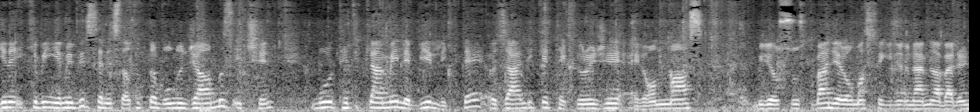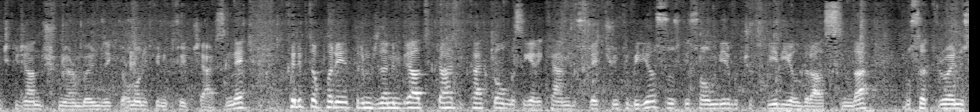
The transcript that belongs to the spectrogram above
yine 2021 senesi atıfta bulunacağımız için bu tetiklenmeyle birlikte özellikle teknoloji, Elon Musk biliyorsunuz bence Elon Musk'la ilgili önemli haberlerin çıkacağını düşünüyorum bu önümüzdeki 10-12 günlük süre içerisinde. Kripto para yatırımcılarının birazcık daha dikkatli olması gereken bir süreç. Çünkü biliyorsunuz ki son 1,5-1 yıldır aslında bu Saturnus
